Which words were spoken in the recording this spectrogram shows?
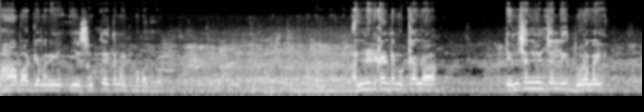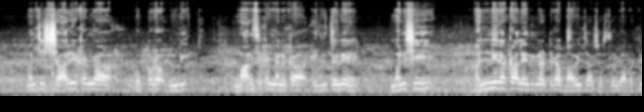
మహాభాగ్యమని ఈ సూక్తి అయితే మనకి ఇవ్వబడదు అన్నిటికంటే ముఖ్యంగా టెన్షన్ నుంచి వెళ్ళి దూరమై మంచి శారీరకంగా గొప్పగా ఉండి మానసికంగా కనుక ఎదిగితేనే మనిషి అన్ని రకాలు ఎదిగినట్టుగా భావించాల్సి వస్తుంది కాబట్టి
